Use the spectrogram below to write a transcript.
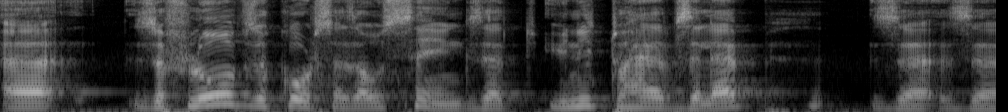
Uh, the flow of the course, as I was saying, that you need to have the lab, the, the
